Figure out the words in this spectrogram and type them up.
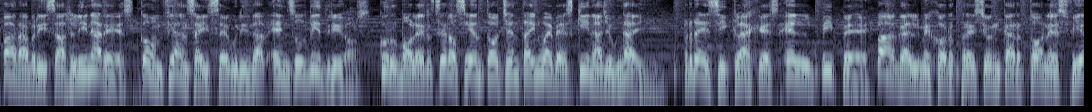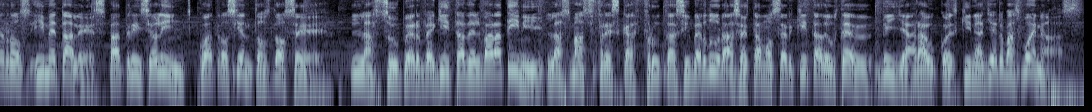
Parabrisas Linares, confianza y seguridad en sus vidrios. Kurmoller 0189, esquina Yungay. Reciclajes El Pipe, paga el mejor precio en cartones, fierros y metales. Patricio Lynch 412. La Super Veguita del Baratini, las más frescas frutas y verduras, estamos cerquita de usted. Villa Arauco, esquina Hierbas Buenas.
